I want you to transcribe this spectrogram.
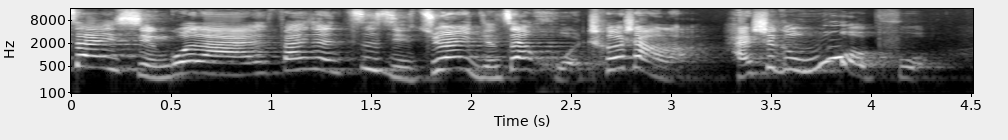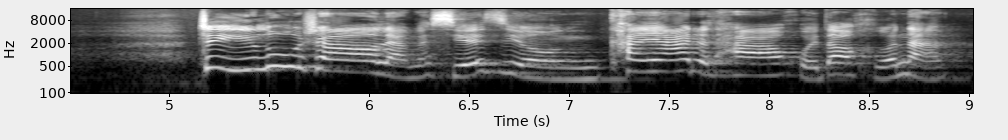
再醒过来，发现自己居然已经在火车上了，还是个卧铺。这一路上，两个协警看押着他回到河南。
